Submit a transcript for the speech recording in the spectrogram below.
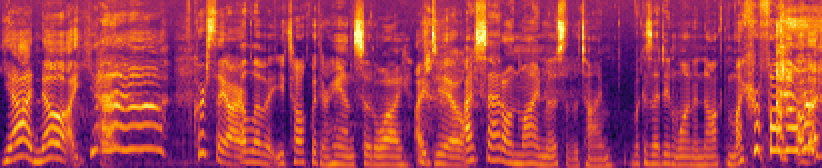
Yeah, no, I- yeah, of course they are. I love it. You talk with your hands, so do I. I do. I sat on mine most of the time because I didn't want to knock the microphone oh,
